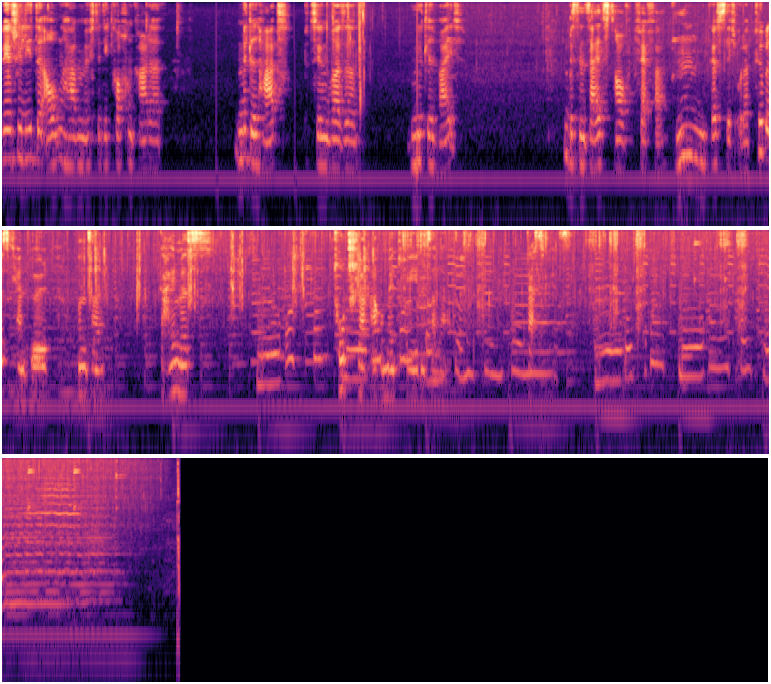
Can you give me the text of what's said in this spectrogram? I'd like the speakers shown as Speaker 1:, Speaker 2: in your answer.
Speaker 1: Wer gelierte Augen haben möchte, die kochen gerade mittelhart bzw. mittelweich. Ein bisschen Salz drauf, Pfeffer, mmh, köstlich oder Kürbiskernöl, unser geheimes Totschlagargument für jeden Salat. Das jetzt.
